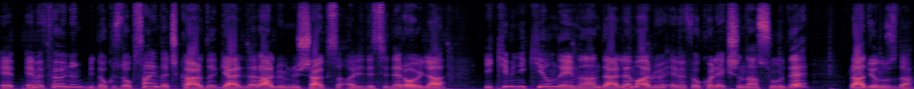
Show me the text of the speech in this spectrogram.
e, MFÖ'nün 1990 yılında çıkardığı Geldiler albümünün şarkısı Ali Desidero ile 2002 yılında yayınlanan derleme albümü MFÖ Collection'dan Sude radyonuzda.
